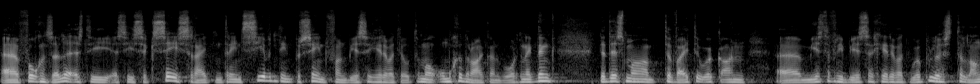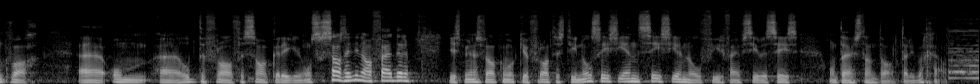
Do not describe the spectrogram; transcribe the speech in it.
volgens hulle is die is die suksesrate omtrent 17% van besighede wat heeltemal omgedraai kan word en ek dink dit is maar te wyte ook aan uh, meeste van die besighede wat hopeloos te lank wag uh om uh hulp te vra vir sake rekening. Ons gesels net nie nou verder. Jy is meer as welkom om jou vrae te stuur 061 610 4576 onthou standaard tariewe geld.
